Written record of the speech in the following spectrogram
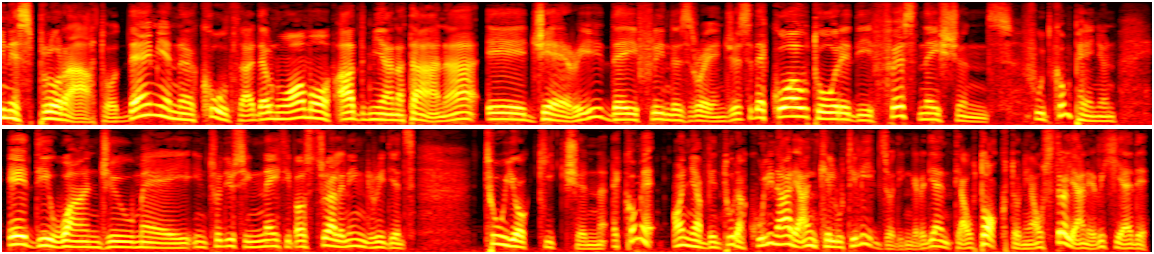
inesplorato. Damien Coulthard è un uomo Admianatana e Jerry dei Flinders Rangers ed è coautore di First Nations Food Companion e di One Ju May, Introducing Native Australian Ingredients to Your Kitchen. E come ogni avventura culinaria, anche l'utilizzo di ingredienti autoctoni australiani richiede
